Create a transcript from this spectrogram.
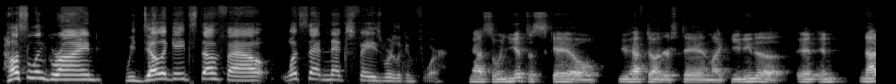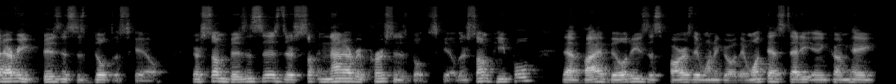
hustle and grind we delegate stuff out. What's that next phase we're looking for? Yeah. So when you get to scale, you have to understand like you need to, and, and not every business is built to scale. There's some businesses, there's some, not every person is built to scale. There's some people that viability is as far as they want to go. They want that steady income. Hey,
